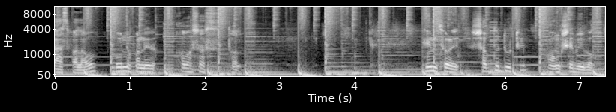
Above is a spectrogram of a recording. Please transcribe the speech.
গাছপালা ও বন্যপ্রাণীর অবসরস্থল হিমছড়ি শব্দ দুটি অংশে বিভক্ত।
